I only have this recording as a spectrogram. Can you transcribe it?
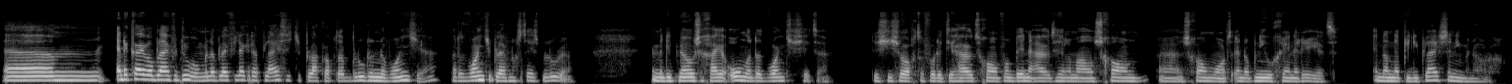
Um, en dan kan je wel blijven doen. Maar dan blijf je lekker dat pleistertje plakken op dat bloedende wondje. Maar dat wondje blijft nog steeds bloeden. En met hypnose ga je onder dat wondje zitten. Dus je zorgt ervoor dat die huid gewoon van binnenuit helemaal schoon, uh, schoon wordt en opnieuw genereert. En dan heb je die pleister niet meer nodig.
